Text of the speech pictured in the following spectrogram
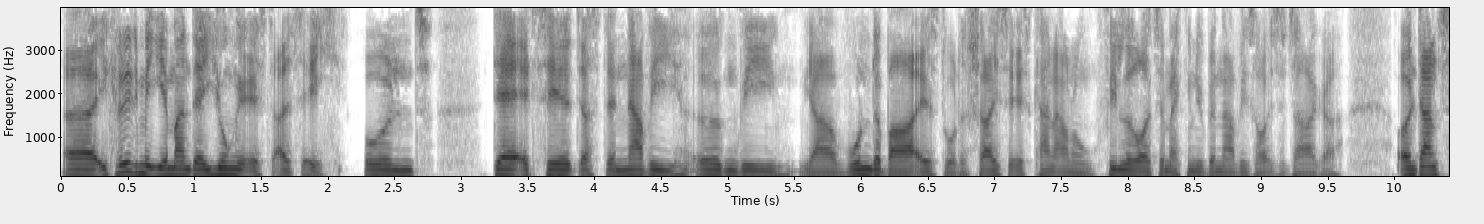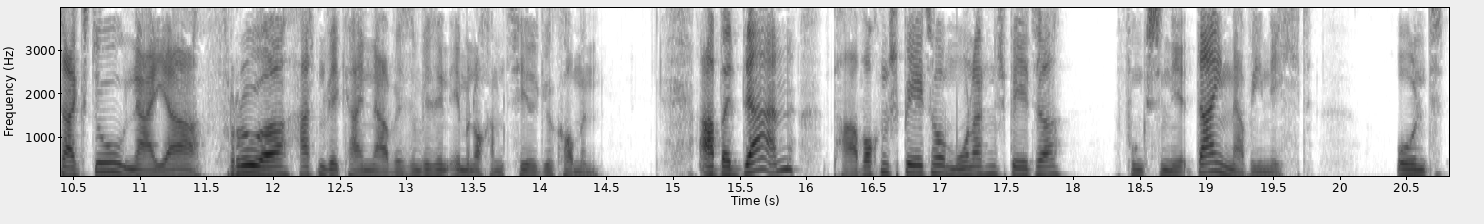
äh, ich rede mit jemandem, der jünger ist als ich und der erzählt, dass der Navi irgendwie ja wunderbar ist oder scheiße ist, keine Ahnung. Viele Leute mecken über Navis heutzutage. Und dann sagst du, na ja, früher hatten wir kein Navis und wir sind immer noch am Ziel gekommen. Aber dann, paar Wochen später, Monaten später, funktioniert dein Navi nicht. Und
